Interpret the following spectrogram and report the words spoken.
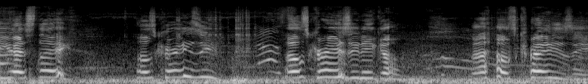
do you guys think? That was crazy. That was crazy, Nico. That was crazy.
